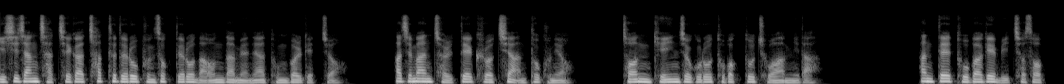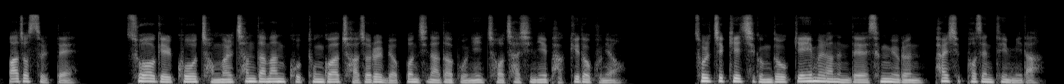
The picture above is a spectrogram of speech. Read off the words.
이 시장 자체가 차트대로 분석대로 나온다면야 돈 벌겠죠. 하지만 절대 그렇지 않더군요. 전 개인적으로 도박도 좋아합니다. 한때 도박에 미쳐서 빠졌을 때 수억 잃고 정말 참담한 고통과 좌절을 몇 번 지나다 보니 저 자신이 바뀌더군요. 솔직히 지금도 게임을 하는데 승률은 80%입니다.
